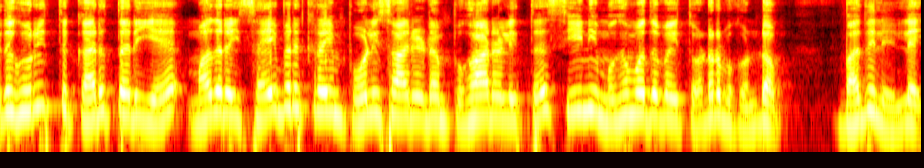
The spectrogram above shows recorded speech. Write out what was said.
இது குறித்து கருத்தறிய மதுரை சைபர் கிரைம் போலீசாரிடம் புகாரளித்த சீனி முகமதுவை தொடர்பு கொண்டோம். பதில் இல்லை.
